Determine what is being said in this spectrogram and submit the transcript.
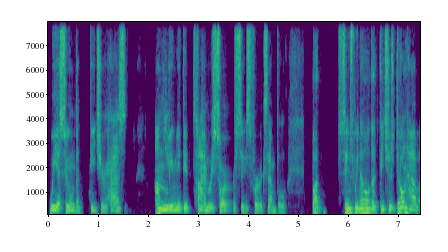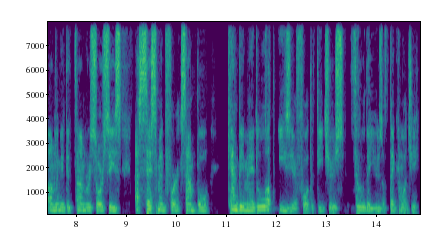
we assume that teacher has unlimited time resources, for example, but since we know that teachers don't have unlimited time resources, assessment, for example, can be made a lot easier for the teachers through the use of technology.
